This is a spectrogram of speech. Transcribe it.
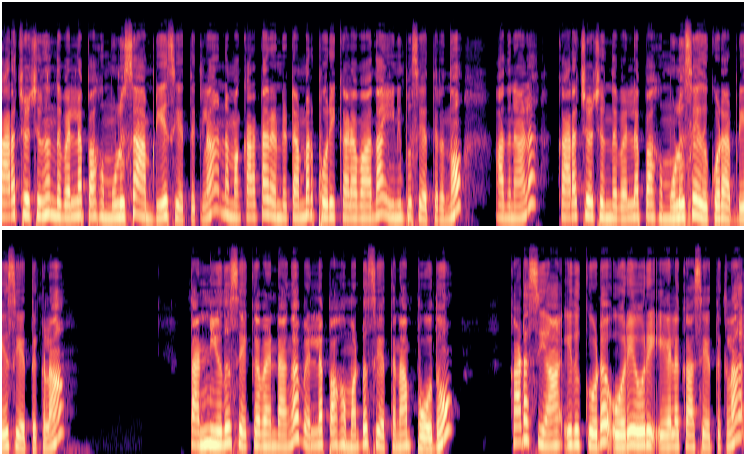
கரைச்சி வச்சுருந்தோம் அந்த வெள்ளைப்பாகு முழுசாக அப்படியே சேர்த்துக்கலாம். நம்ம கரெக்டாக ரெண்டு டம்ளர் பொறி கடவாக தான் இனிப்பு சேர்த்துருந்தோம். அதனால் கரைச்சி வச்சுருந்த வெள்ளைப்பாகு முழுசாக இது கூட அப்படியே சேர்த்துக்கலாம். தண்ணி எதுவும் சேர்க்க வேண்டாங்க. வெள்ளைப்பாகு மட்டும் சேர்த்துனா போதும். கடைசியாக இது கூட ஒரே ஒரு ஏலக்காய் சேர்த்துக்கலாம்.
